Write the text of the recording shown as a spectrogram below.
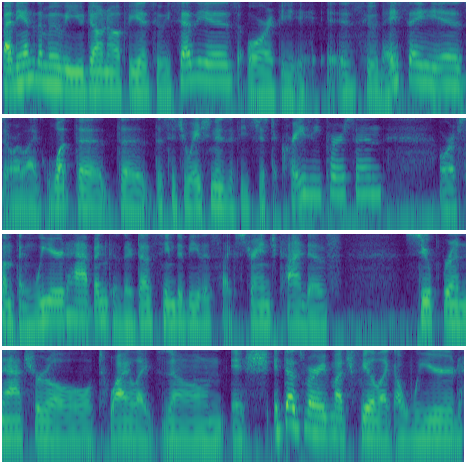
By the end of the movie, you don't know if he is who he says he is, or if he is who they say he is, or like what the the the situation is. If he's just a crazy person, or if something weird happened, because there does seem to be this like strange kind of supernatural Twilight Zone ish. It does very much feel like a weird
